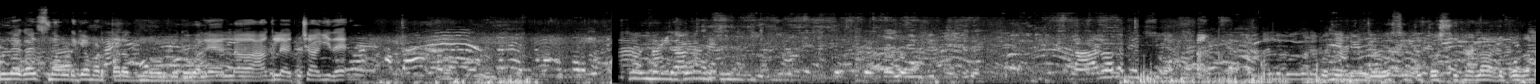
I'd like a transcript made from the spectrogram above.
ಒಳ್ಳೆ ಗಾಯ್ಸ್ ನಾವು ಅಡುಗೆ ಮಾಡ್ತಾ ಇರೋದು ನೋಡ್ಬೋದು. ಒಲೆ ಎಲ್ಲ ಆಗಲೇ ಹೆಚ್ಚಾಗಿದೆ. ಅಲ್ಲಿಗೆ ಹೋಗೋಣ, ಬನ್ನಿ ನಿಮಗೆ ಓಸಿದ್ದು ತೋರಿಸಿದ್ನಲ್ಲ ಅದಕ್ಕೆ ಹೋಗೋಣ.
